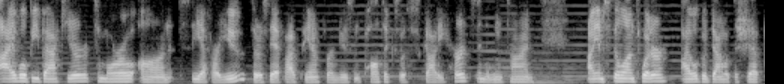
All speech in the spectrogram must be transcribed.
I will be back here tomorrow on CFRU, Thursday at 5 p.m. for news and politics with Scotty Hertz. In the meantime, I am still on Twitter. I will go down with the ship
